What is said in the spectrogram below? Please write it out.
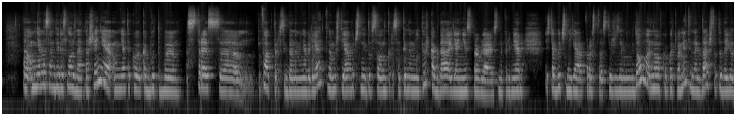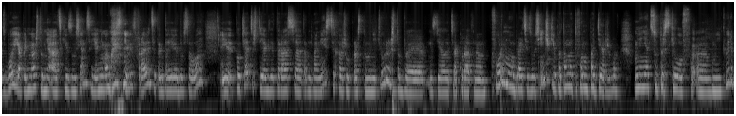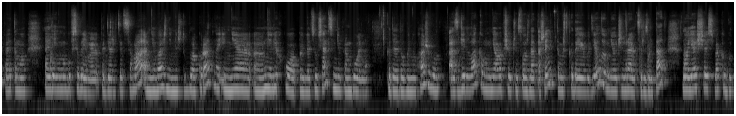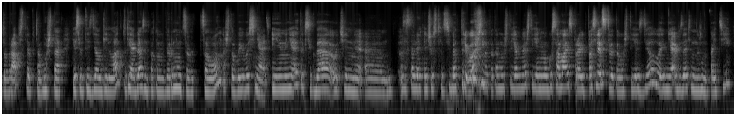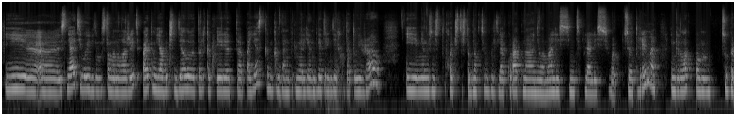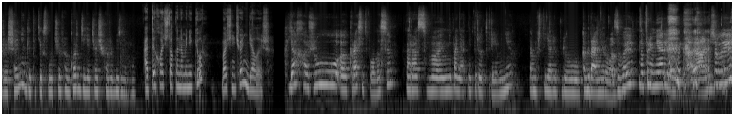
у меня на самом деле сложные отношения. У меня такой как будто бы стресс-фактор всегда на меня влияет, потому что я обычно иду в салон красоты на маникюр, когда я не справляюсь. Например, то есть обычно я просто слежу за ними дома, но в какой-то момент иногда что-то дает сбой, я понимаю, что у меня адские заусенцы, я не могу с ними справиться, тогда я иду в салон. И получается, что я где-то раз э, там два месяца хожу просто на маникюры, чтобы сделать аккуратную форму, убрать заусенчики, и потом эту форму поддерживаю. У меня нет супер скиллов э, в маникюре, поэтому я я не могу все время поддерживать это сама, а мне важно именно, чтобы было аккуратно, и мне, э, мне легко появляться усенцы, мне прям больно когда я долго не ухаживаю. А с гель-лаком у меня вообще очень сложные отношения, потому что когда я его делаю, мне очень нравится результат, но я ощущаю себя как будто в рабстве, потому что если ты сделал гель-лак, то ты обязан потом вернуться в этот салон, чтобы его снять. И меня это всегда очень э, заставляет меня чувствовать себя тревожно, потому что я понимаю, что я не могу сама исправить последствия того, что я сделала, и мне обязательно нужно пойти и э, снять его и, видимо, снова наложить. Поэтому я обычно делаю только перед э, поездками, когда, например, я на 2-3 недели куда-то уезжаю, и мне нужно, хочется, чтобы ногти выглядели аккуратно, не ломались, не цеплялись вот все это время. И гель-лак, по-моему, супер решение для таких случаев, а в городе я чаще хожу без него. А ты хочешь только на маникюр? Больше ничего не делаешь? Я хожу э, красить волосы раз в непонятный период времени потому что я люблю, когда они розовые, например, или оранжевые.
